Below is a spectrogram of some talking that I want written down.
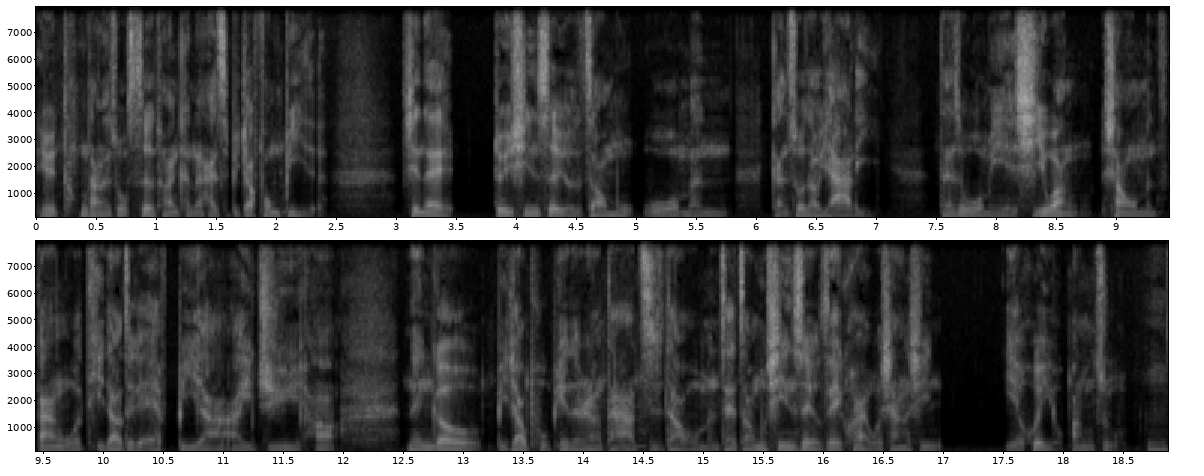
因为通常来说，社团可能还是比较封闭的。现在对新社友的招募，我们感受到压力，但是我们也希望像我们刚刚我提到这个 FB 啊、IG 哈，能够比较普遍的让大家知道我们在招募新社友这一块，我相信也会有帮助。嗯，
